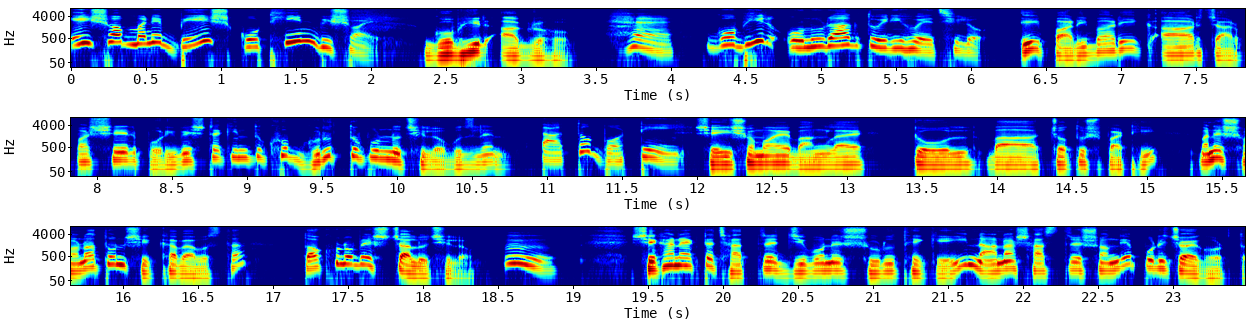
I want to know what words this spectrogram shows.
এইসব মানে বেশ কঠিন বিষয়। গভীর আগ্রহ। হ্যাঁ গভীর অনুরাগ তৈরি হয়েছিল। এই পারিবারিক আর চারপাশের পরিবেশটা কিন্তু খুব গুরুত্বপূর্ণ ছিল বুঝলেন? তা তো বটেই। সেই সময়ে বাংলায় টোল বা চতুষ্পাঠী মানে সনাতন শিক্ষা ব্যবস্থা তখনও বেশ চালু ছিল। হুম সেখানে একটা ছাত্রের জীবনের শুরু থেকেই নানা শাস্ত্রের সঙ্গে পরিচয় ঘটত।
